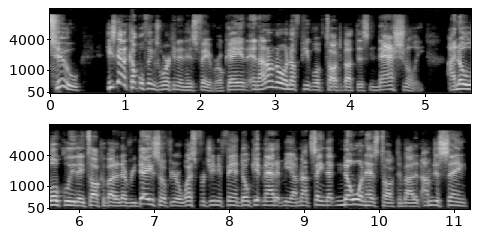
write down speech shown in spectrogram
Two, he's got a couple things working in his favor. Okay. And, and I don't know enough people have talked about this nationally. I know locally they talk about it every day. So if you're a West Virginia fan, don't get mad at me. I'm not saying that no one has talked about it. I'm just saying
